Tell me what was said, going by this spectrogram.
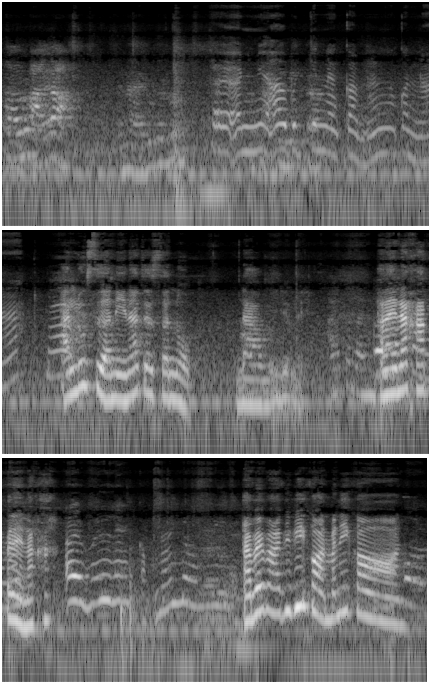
เอาไหนอะอันไหนก็ไม่รู้แต่อันนี้เอาไปกินไหนก่อนนั่นก่อนนะแม่อันลูกเสือนี่น่าจะสนุกดาวไม่อยู่ไหนไอ้ตัวไหนอะไรนะคะ ไปไหนนะคะไอ้ไปเล่นกับแม่นมอะบ๊ายบายพี่ๆก่อนมานี่ก่อนก่อน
